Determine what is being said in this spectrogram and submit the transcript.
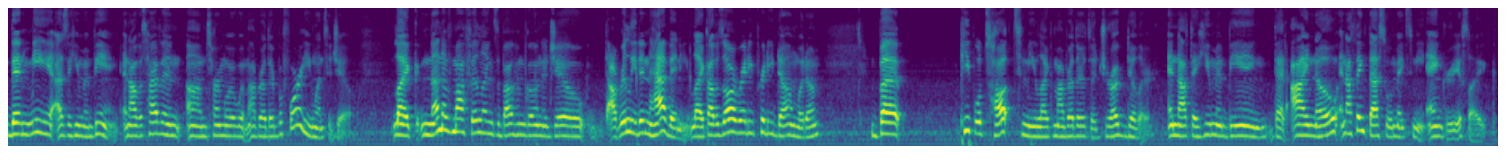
than me as a human being. And I was having um, turmoil with my brother before he went to jail. Like, none of my feelings about him going to jail, I really didn't have any. Like, I was already pretty done with him. But people talk to me like my brother's a drug dealer and not the human being that I know. And I think that's what makes me angry. It's like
